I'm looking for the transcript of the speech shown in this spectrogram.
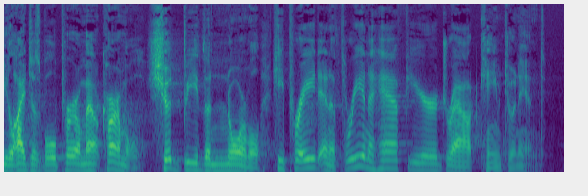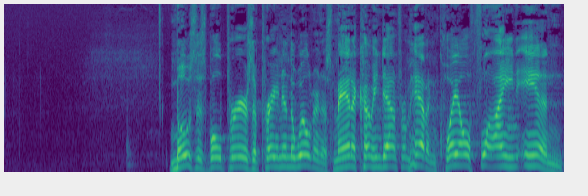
Elijah's bold prayer on Mount Carmel should be the normal. He prayed, and a three and a half year drought came to an end. Moses' bold prayers of praying in the wilderness, manna coming down from heaven, quail flying in,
